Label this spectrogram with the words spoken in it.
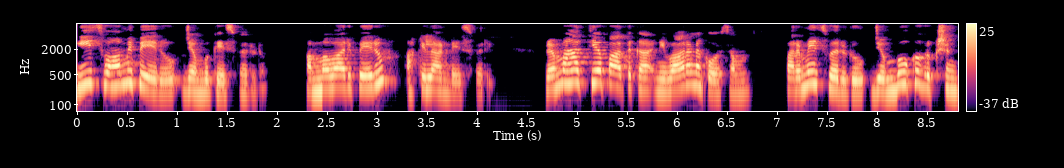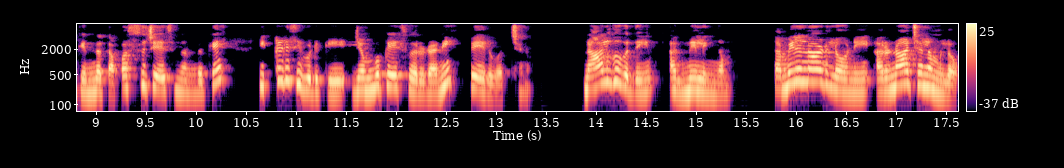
ఈ స్వామి పేరు జంబుకేశ్వరుడు. అమ్మవారి పేరు అఖిలాండేశ్వరి. బ్రహ్మహత్య పాతక నివారణ కోసం పరమేశ్వరుడు జంబూక వృక్షం కింద తపస్సు చేసినందుకే ఇక్కడి శివుడికి జంబుకేశ్వరుడు అని పేరు వచ్చను. నాలుగవది అగ్నిలింగం. తమిళనాడులోని అరుణాచలంలో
